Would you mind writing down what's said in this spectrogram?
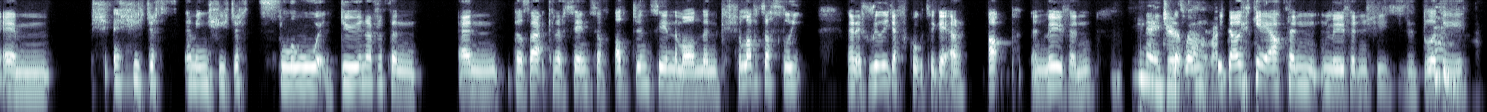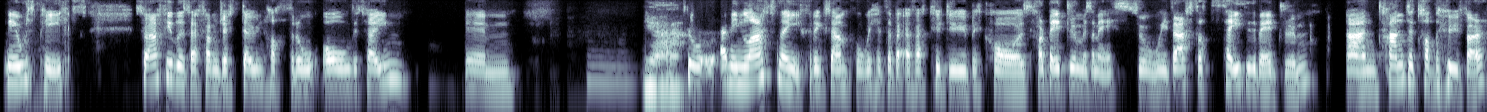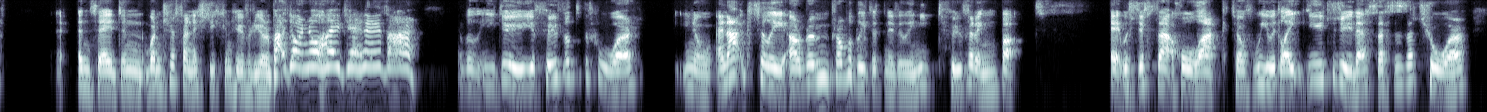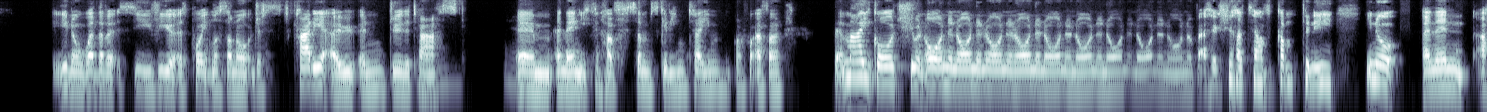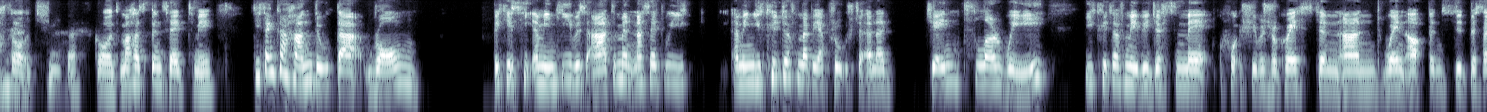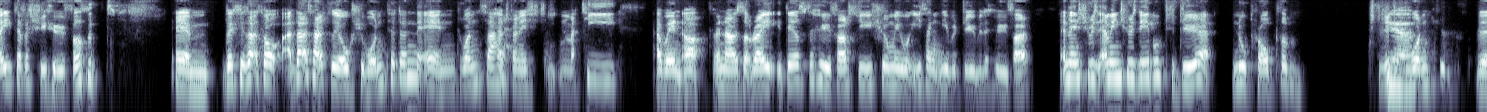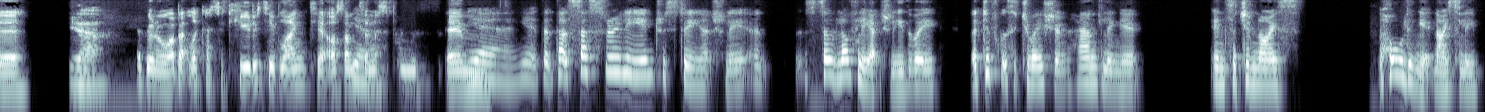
um, she, she's just i mean she's just slow at doing everything and there's that kind of sense of urgency in the morning because she loves her sleep and it's really difficult to get her up and moving teenager as well right? she does get up and moving she's bloody nails pace so i feel as if i'm just down her throat all the time um yeah. So, I mean, last night, for example, we had a bit of a to do because her bedroom was a mess. So, we'd asked her to tidy the bedroom and handed her the Hoover and said, and once you're finished, you can hoover your own. But I don't know how to hoover. Well, you do. You've hoovered before, you know. And actually, our room probably didn't really need hoovering, but it was just that whole act of we would like you to do this. This is a chore. You know, whether it's you view it as pointless or not, just carry it out and do the task. Um, and then you can have some screen time or whatever. But my God, she went on and on and on and on and on and on and on and on and on about how she had to have company. You know, and then I thought, Jesus God, my husband said to me, Do you think I handled that wrong? Because he, I mean, he was adamant. And I said, Well, you, I mean, you could have maybe approached it in a gentler way. You could have maybe just met what she was requesting and went up and stood beside her as she hoovered. Um, because that's all that's actually all she wanted in the end. Once I had finished eating my tea, I went up and I was like, right, there's the Hoover. So you show me what you think you would do with the Hoover. And then she was, I mean, she was able to do it, no problem. She just yeah. wanted the yeah. I don't know, a bit like a security blanket or something, yeah. I suppose. Um, yeah, yeah, that, that's that's really interesting, actually, and so lovely, actually, the way a difficult situation, handling it in such a nice, holding it nicely.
